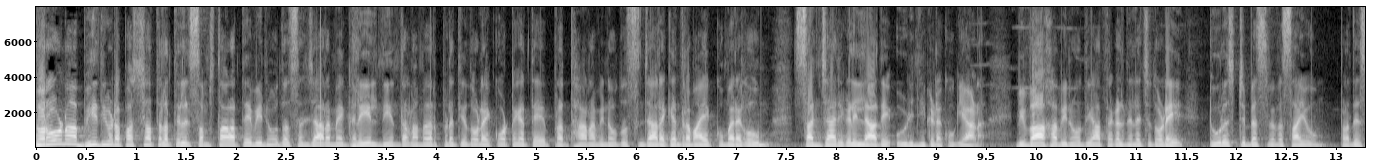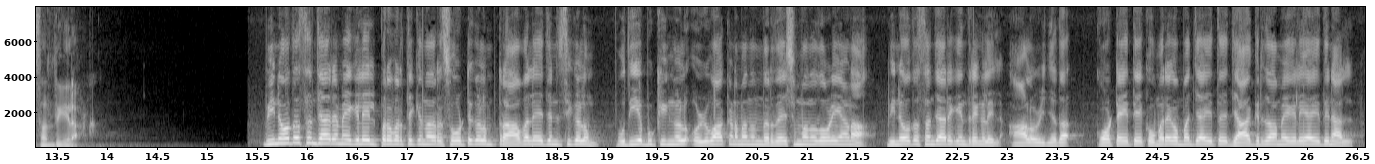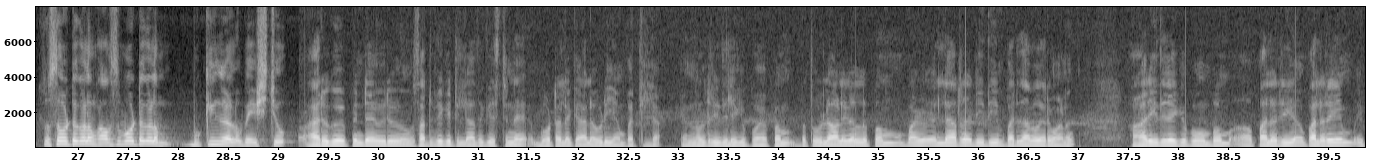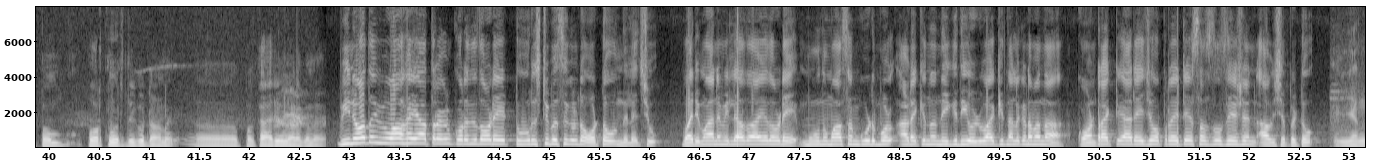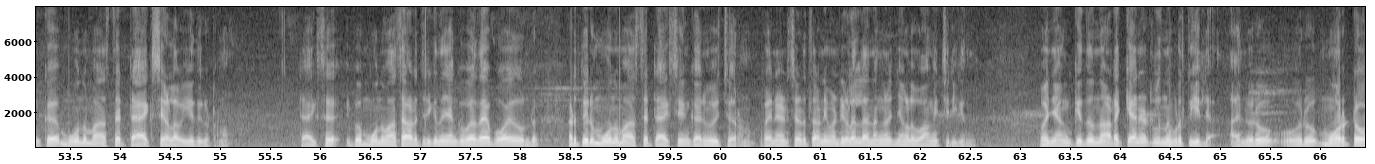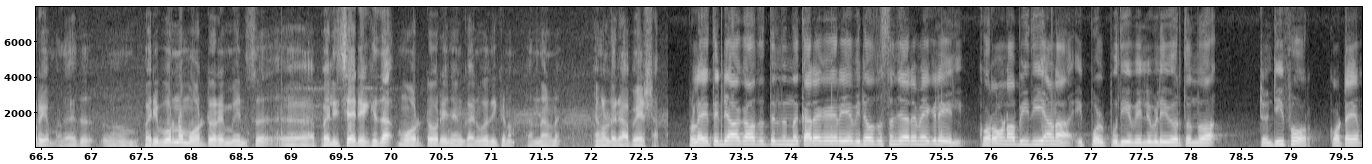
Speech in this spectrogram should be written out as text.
Corona ഭീതിയുടെ പശ്ചാത്തലത്തിൽ സംസ്ഥാനത്തെ വിനോദസഞ്ചാര മേഖലയിൽ നിയന്ത്രണം ഏർപ്പെടുത്തിയതോടെ കോട്ടയത്തെ പ്രധാന വിനോദസഞ്ചാര കേന്ദ്രമായ കുമരകവും സഞ്ചാരികളില്ലാതെ ഒഴിഞ്ഞുകിടക്കുകയാണ്. വിവാഹ വിനോദയാത്രകൾ നിലച്ചതോടെ ടൂറിസ്റ്റ് ബസ് വ്യവസായവും പ്രതിസന്ധിയിലാണ്. വിനോദസഞ്ചാര മേഖലയിൽ പ്രവർത്തിക്കുന്ന റിസോർട്ടുകളും ട്രാവൽ ഏജൻസികളും പുതിയ ബുക്കിംഗുകൾ ഒഴിവാക്കണമെന്ന നിർദ്ദേശം വന്നതോടെയാണ് വിനോദസഞ്ചാര കേന്ദ്രങ്ങളിൽ ആളൊഴിഞ്ഞത്. കോട്ടയത്തെ കുമരകം പഞ്ചായത്ത് ജാഗ്രതാ മേഖലയായതിനാൽ റിസോർട്ടുകളും ഹൗസ് ബോട്ടുകളും ബുക്കിംഗുകൾ ഉപേക്ഷിച്ചു. ആരോഗ്യവകുപ്പിന്റെ ഒരു സർട്ടിഫിക്കറ്റ് ഇല്ലാതെ ഗസ്റ്റിനെ ബോട്ടിലേക്ക് അലോഡ് ചെയ്യാൻ പറ്റില്ല എന്നുള്ള രീതിയിലേക്ക് പോയപ്പം തൊഴിലാളികൾ ഇപ്പം എല്ലാവരുടെ രീതിയും പരിതാപകരമാണ്. ആ രീതിയിലേക്ക് പോകുമ്പം പല പലരെയും ഇപ്പം പുറത്തു നിർത്തിക്കൊണ്ടാണ് ഇപ്പോൾ കാര്യങ്ങൾ നടക്കുന്നത്. വിനോദ വിവാഹ യാത്രകൾ കുറഞ്ഞതോടെ ടൂറിസ്റ്റ് ബസ്സുകളുടെ ഓട്ടവും നിലച്ചു. വരുമാനമില്ലാതായതോടെ മൂന്ന് മാസം കൂടുമ്പോൾ അടയ്ക്കുന്ന നികുതി ഒഴിവാക്കി നൽകണമെന്ന് കോൺട്രാക്ട് ഗാരേജ് ഓപ്പറേറ്റേഴ്സ് അസോസിയേഷൻ ആവശ്യപ്പെട്ടു. ഞങ്ങൾക്ക് മൂന്ന് മാസത്തെ ടാക്സ് ഇളവ് ചെയ്ത് കിട്ടണം. ടാക്സ് ഇപ്പോൾ മൂന്ന് മാസം അടച്ചിരിക്കുന്നത് ഞങ്ങൾക്ക് വെറുതെ പോയതുകൊണ്ട് അടുത്തൊരു മൂന്ന് മാസത്തെ ടാക്സ് ഞങ്ങൾക്ക് അനുവദിച്ച് തരണം. ഫൈനാൻസ് എടുത്താണ് ഈ വണ്ടികളെല്ലാം ഞങ്ങൾ ഞങ്ങൾ വാങ്ങിച്ചിരിക്കുന്നത്. അപ്പോൾ ഞങ്ങൾക്ക് ഇതൊന്നും അടയ്ക്കാനായിട്ടുള്ള നിവൃത്തിയില്ല. അതിനൊരു ഒരു മോറട്ടോറിയം അതായത് പരിപൂർണ മോറട്ടോറിയം മീൻസ് പലിശരഹിത മോറട്ടോറിയം ഞങ്ങൾക്ക് അനുവദിക്കണം എന്നാണ് ഞങ്ങളുടെ ഒരു അപേക്ഷ. പ്രളയത്തിന്റെ ആഘാതത്തിൽ നിന്ന് കരകയറിയ വിനോദസഞ്ചാര മേഖലയിൽ കൊറോണ ഭീതിയാണ് ഇപ്പോൾ പുതിയ വെല്ലുവിളി ഉയർത്തുന്നത്. ട്വന്റി കോട്ടയം.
